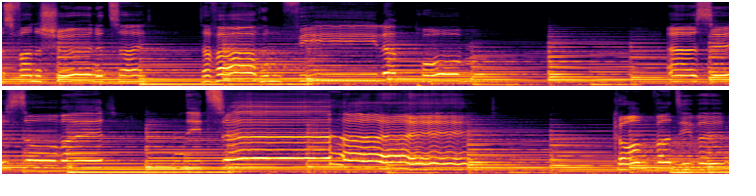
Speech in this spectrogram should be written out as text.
Es war eine schöne Zeit, da waren viele Proben. Es ist soweit, die Zeit kommt, wann sie will.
